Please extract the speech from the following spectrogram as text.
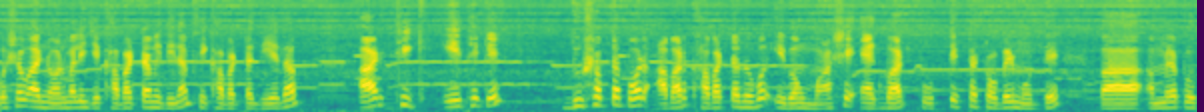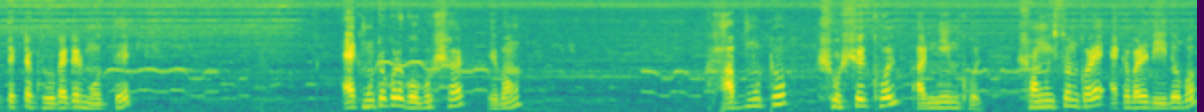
বসাও আর নর্মালি যে খাবারটা আমি দিলাম, সেই খাবারটা দিয়ে দাও। আর ঠিক এ থেকে দু সপ্তাহ পর আবার খাবারটা দেবো এবং মাসে একবার প্রত্যেকটা টবের মধ্যে বা আমরা প্রত্যেকটা গ্রো ব্যাগের মধ্যে এক মুঠো করে গোবর সার এবং হাফ মুঠো সর্ষের খোল আর নিম খোল সংমিশ্রণ করে একেবারে দিয়ে দেবো।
